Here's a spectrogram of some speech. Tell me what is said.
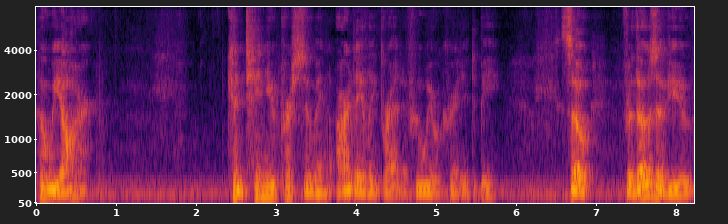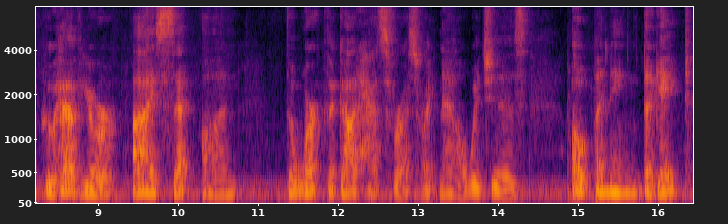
who we are? Continue pursuing our daily bread of who we were created to be. So, for those of you who have your eyes set on the work that God has for us right now, which is opening the gate,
